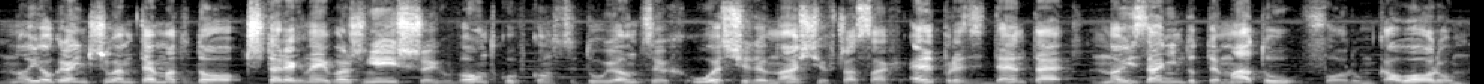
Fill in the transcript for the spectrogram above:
no i ograniczyłem temat do czterech najważniejszych wątków konstytuujących US-17 w czasach El Presidente, no i zanim do tematu Forum Kaworum.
